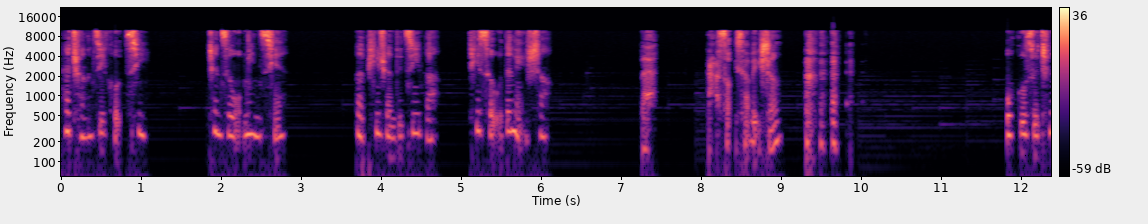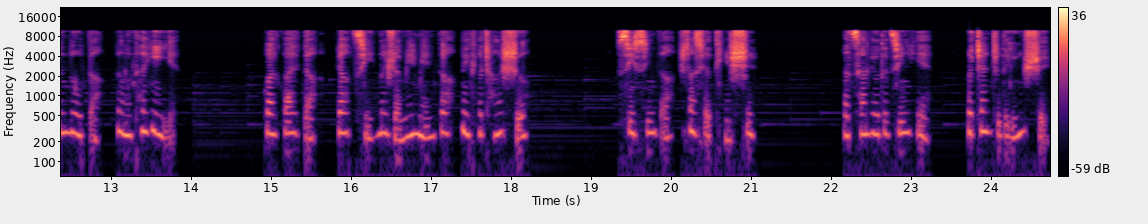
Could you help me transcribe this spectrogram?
他喘了几口气，站在我面前，把疲软的鸡巴贴在我的脸上，来打扫一下卫生。我故作嗔怒的瞪了他一眼，乖乖的。叼起那软绵绵的那条长蛇，细心的上下舔舐，把残留的精液和沾着的饮水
